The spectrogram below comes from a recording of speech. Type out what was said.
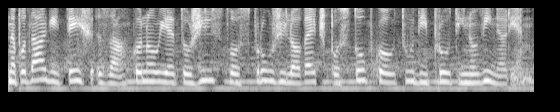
Na podlagi teh zakonov je tožilstvo sprožilo več postopkov tudi proti novinarjem.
